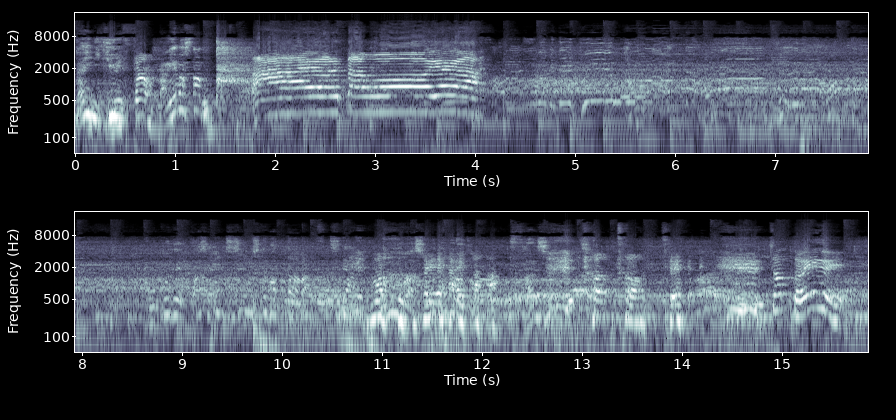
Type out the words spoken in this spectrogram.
第2球投げましたあー、やられた、もう、いやいや。もう今日はショートアウト三振ちょっと待って。ちょっとえぐい。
